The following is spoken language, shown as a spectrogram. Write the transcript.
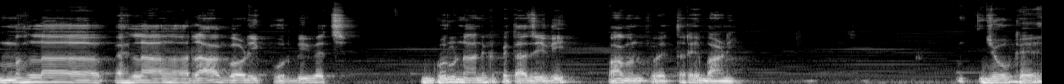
ਮਹਲਾ ਪਹਿਲਾ ਰਾਗ ਗੌੜੀ ਪੂਰਬੀ ਵਿੱਚ ਗੁਰੂ ਨਾਨਕ ਪਿਤਾ ਜੀ ਦੀ ਪਾਵਨ ਪਵਿੱਤਰ ਇਹ ਬਾਣੀ। ਜੋ ਕਿ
